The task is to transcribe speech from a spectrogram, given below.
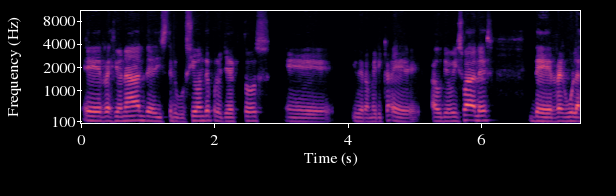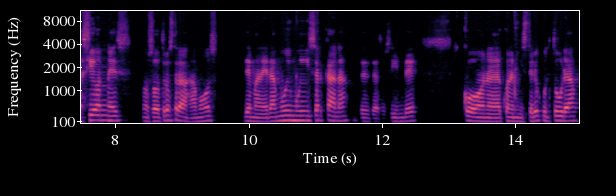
eh, regional, de distribución de proyectos eh, eh, audiovisuales, de regulaciones. Nosotros trabajamos de manera muy, muy cercana desde Asocinde con, con el Ministerio de Cultura.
